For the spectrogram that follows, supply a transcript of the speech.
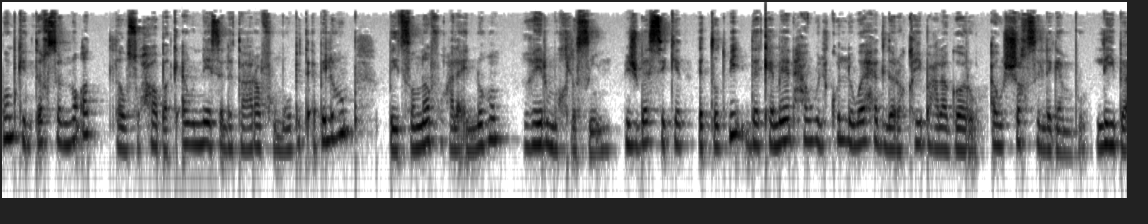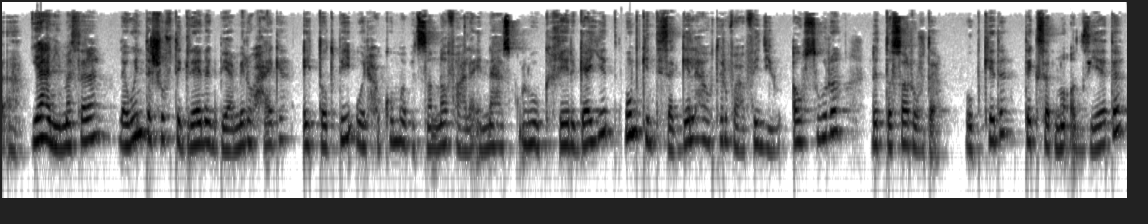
ممكن تخسر نقط لو صحابك أو الناس اللي تعرفهم وبتقابلهم بيتصنفوا على إنهم غير مخلصين. مش بس كده التطبيق ده كمان حول كل واحد لرقيب على جاره أو الشخص اللي جنبه. ليه بقى؟ يعني مثلا لو أنت شفت جيرانك بيعملوا حاجة التطبيق والحكومة بتصنفها على إنها سلوك غير جيد ممكن تسجلها وترفع فيديو أو صورة للتصرف ده. وبكده تكسب نقط زيادة.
